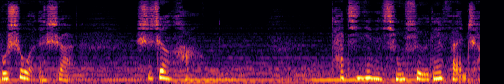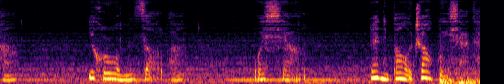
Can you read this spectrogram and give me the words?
不是我的事儿，是正好。他今天的情绪有点反常，一会儿我们走了，我想让你帮我照顾一下他。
